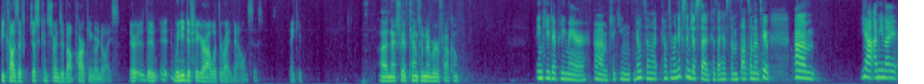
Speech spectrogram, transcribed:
because of just concerns about parking or noise. There, there, it, we need to figure out what the right balance is. Thank you. Uh, next, we have Councilmember Falcone. Thank you, Deputy Mayor. Um, taking notes on what Councilmember Nixon just said because I have some thoughts on that too. Um, yeah, I mean, I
